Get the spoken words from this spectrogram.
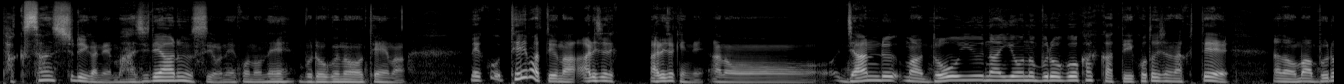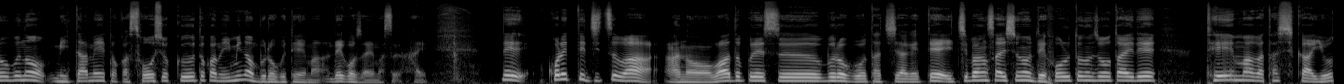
たくさん種類がねマジであるんすよねこのねブログのテーマ。でこうテーマっていうのはあれじゃあれじゃけんねあのジャンルまあどういう内容のブログを書くかっていうことじゃなくてあのまあブログの見た目とか装飾とかの意味のブログテーマでございます。はい。でこれって実はあのワードプレスブログを立ち上げて一番最初のデフォルトの状態でテーマが確か4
